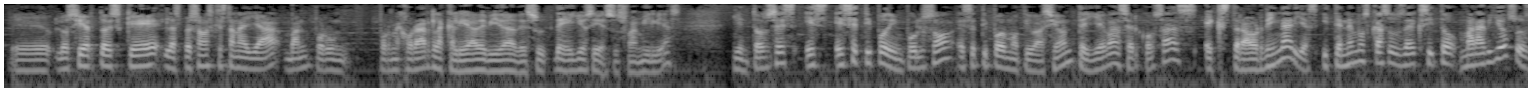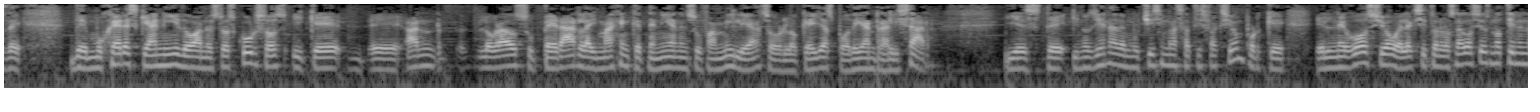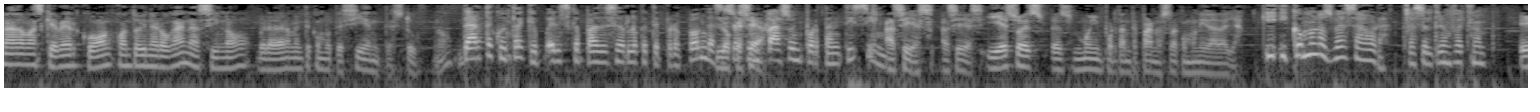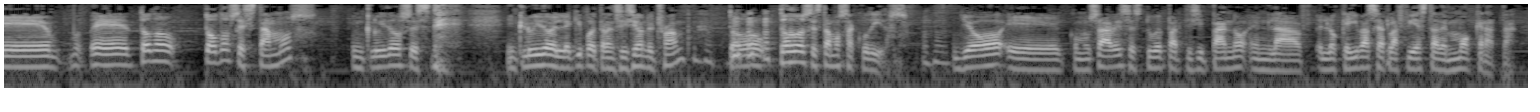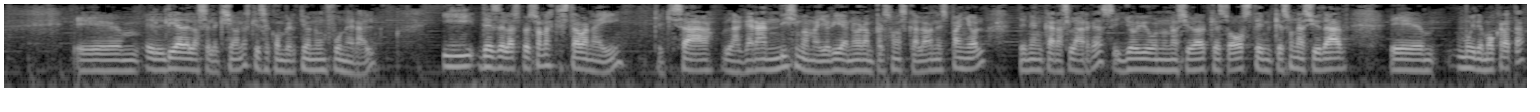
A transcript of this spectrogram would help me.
Eh, lo cierto es que las personas que están allá van por, un, por mejorar la calidad de vida de, de ellos y de sus familias. Y entonces es ese tipo de impulso, ese tipo de motivación te lleva a hacer cosas extraordinarias. Y tenemos casos de éxito maravillosos de, de mujeres que han ido a nuestros cursos y que eh, han logrado superar la imagen que tenían en su familia sobre lo que ellas podían realizar y este y nos llena de muchísima satisfacción porque el negocio o el éxito en los negocios no tiene nada más que ver con cuánto dinero ganas, sino verdaderamente cómo te sientes tú, ¿no? Darte cuenta de que eres capaz de hacer lo que te propongas, eso es un paso importantísimo. Así es, así es, y eso es, es muy importante para nuestra comunidad allá. ¿Y, cómo los ves ahora tras el triunfo de Trump? Eh, eh, todo, todos estamos, incluidos este incluido el equipo de transición de Trump, todos estamos sacudidos. Yo, eh, como sabes, estuve participando en, la, lo que iba a ser la fiesta demócrata eh, el día de las elecciones, que se convirtió en un funeral. Y desde las personas que estaban ahí, que quizá la grandísima mayoría no eran personas que hablaban español, tenían caras largas. Y yo vivo en una ciudad que es Austin, que es una ciudad eh, muy demócrata.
